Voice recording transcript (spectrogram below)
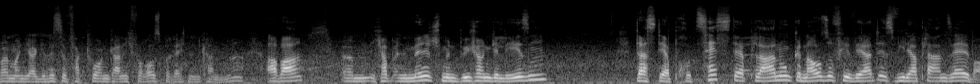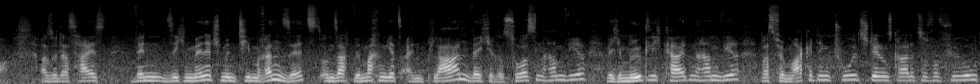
weil man ja gewisse Faktoren gar nicht vorausberechnen kann. Ne? Aber ähm, ich habe in Managementbüchern gelesen, dass der Prozess der Planung genauso viel wert ist wie der Plan selber. Also das heißt, wenn sich ein Management-Team ransetzt und sagt, wir machen jetzt einen Plan, welche Ressourcen haben wir, welche Möglichkeiten haben wir, was für Marketing-Tools stehen uns gerade zur Verfügung,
